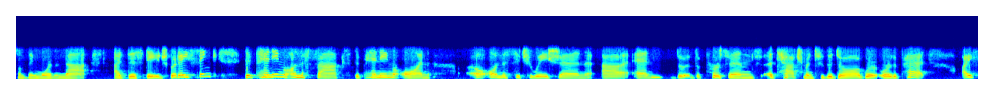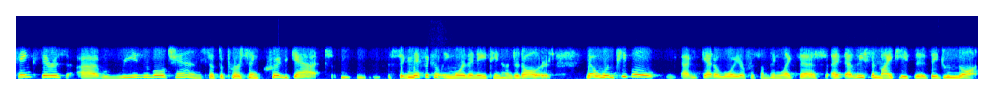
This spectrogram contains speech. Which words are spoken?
something more than that at this stage. But I think depending on the facts, depending on uh, on the situation uh, and the the person's attachment to the dog or, or the pet, I think there's a reasonable chance that the person could get significantly more than eighteen hundred dollars. Now, when people uh, get a lawyer for something like this, at, at least in my cases, they do not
